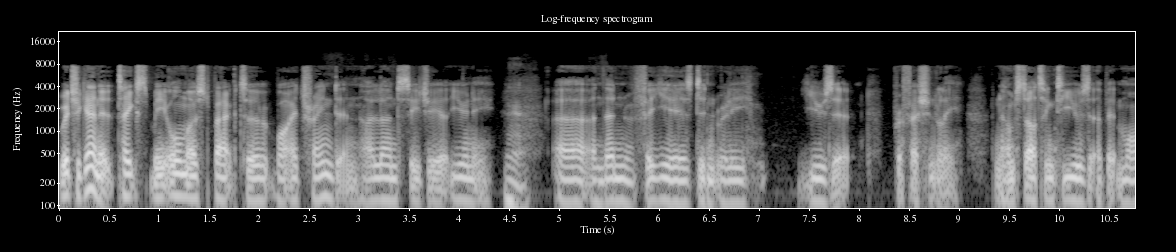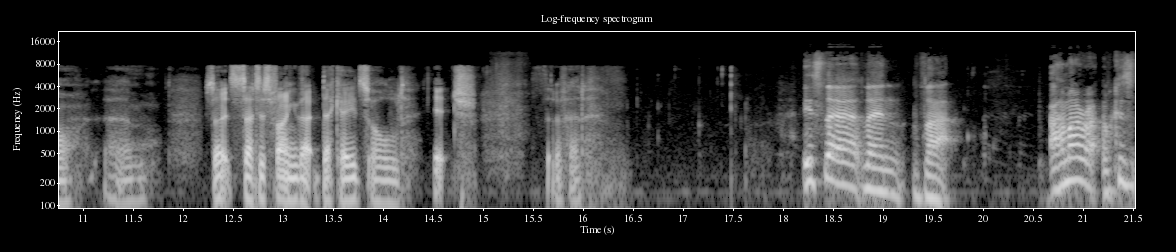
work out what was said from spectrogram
which again it takes me almost back to what I trained in. I learned CG at uni, Yeah. uh, and then for years didn't really use it professionally. Now I'm starting to use it a bit more. Um, so it's satisfying that decades old itch that I've had. Is there then that? Am I right? Because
